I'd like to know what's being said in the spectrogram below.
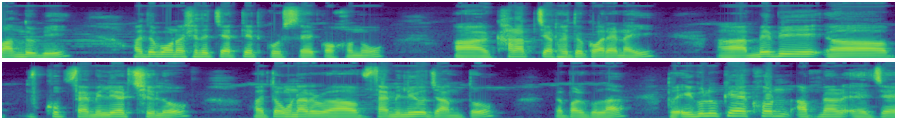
বান্ধবী। হয়তো বা ওনার সাথে চ্যাট ট্যাট করছে কখনো। খারাপ চ্যাট হয়তো করে নাই। মেবি খুব ফ্যামিলিয়ার ছিল। হয়তো ওনার ফ্যামিলিও জানতো ব্যাপারগুলা। তো এগুলোকে এখন আপনার যে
